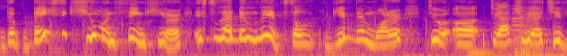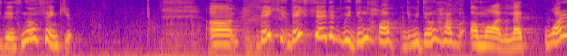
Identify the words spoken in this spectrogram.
The basic human thing here is to let them live. So give them water to, uh, to actually achieve this. No, thank you. Uh, they, they said that we don't have we don't have a model that water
